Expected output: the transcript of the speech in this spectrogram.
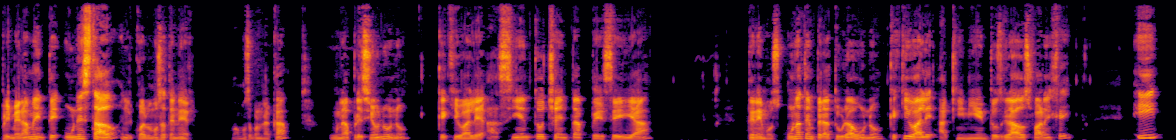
primeramente un estado en el cual vamos a tener, vamos a poner acá, una presión 1 que equivale a 180 pSIA. Tenemos una temperatura 1 que equivale a 500 grados Fahrenheit. ¿Y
